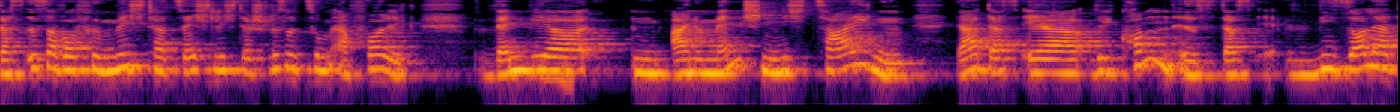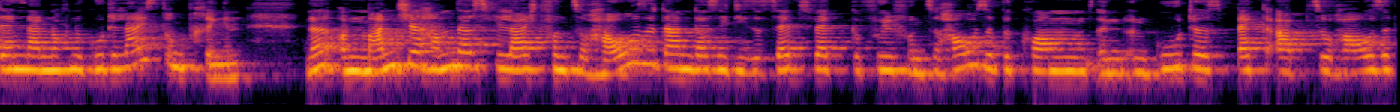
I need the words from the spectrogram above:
das ist aber für mich tatsächlich der Schlüssel zum Erfolg. Wenn wir einem Menschen nicht zeigen, ja, dass er willkommen ist, dass, wie soll er denn dann noch eine gute Leistung bringen? Ne? Und manche haben das vielleicht von zu Hause dann, dass sie dieses Selbstwertgefühl von zu Hause bekommen, ein, ein gutes Backup zu Hause.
